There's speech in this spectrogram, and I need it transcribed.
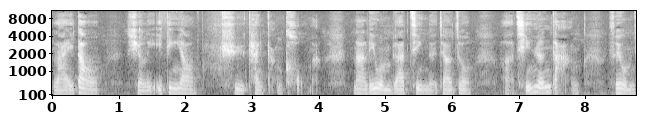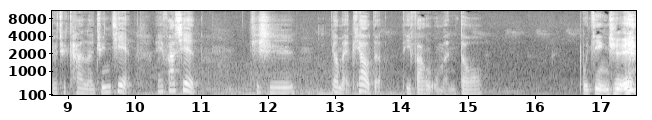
来到雪梨一定要去看港口嘛。那离我们比较近的叫做呃情人港，所以我们就去看了军舰。哎，发现其实要买票的地方我们都不进去。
